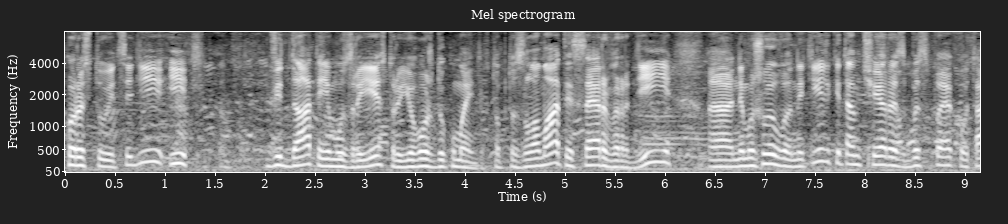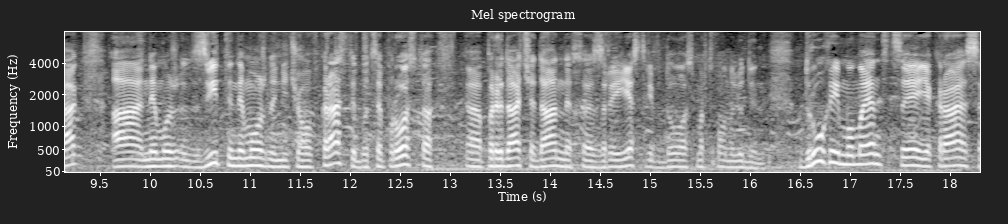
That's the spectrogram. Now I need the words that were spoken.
користується дією і. Віддати йому з реєстру його ж документів, тобто зламати сервер дії е, неможливо не тільки там через безпеку, так а не мож... звідти не можна нічого вкрасти, бо це просто е, передача даних з реєстрів до смартфону людини. Другий момент це якраз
